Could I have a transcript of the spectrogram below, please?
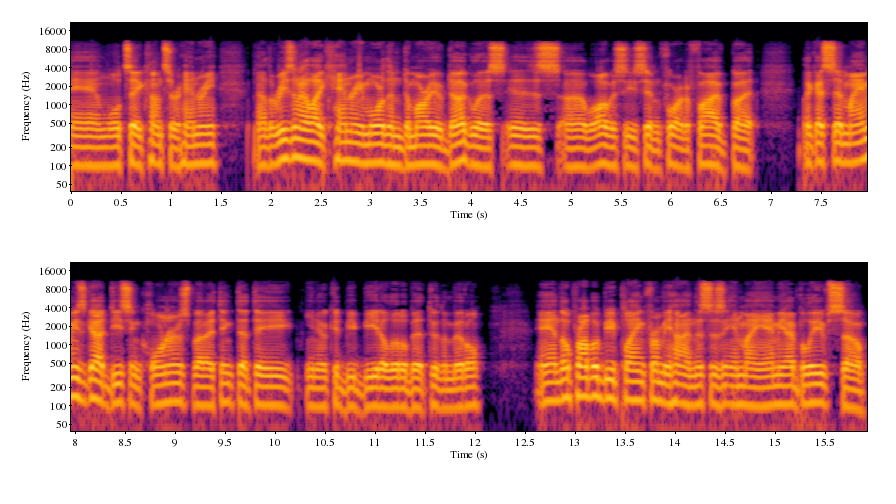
And we'll take Hunter Henry. Now, the reason I like Henry more than Demario Douglas is, uh, well, obviously he's hitting four out of five, but like I said, Miami's got decent corners, but I think that they, you know, could be beat a little bit through the middle. And they'll probably be playing from behind. This is in Miami, I believe. So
